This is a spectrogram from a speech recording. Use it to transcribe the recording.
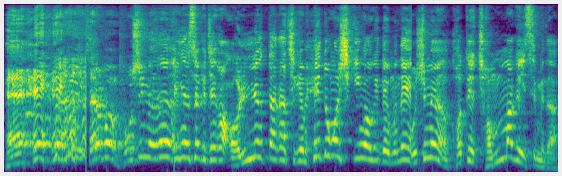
자 여러분 보시면은 이 녀석을 제가 얼렸다가 지금 해동을 시킨 거기 때문에 보시면 겉에 점막이 있습니다.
